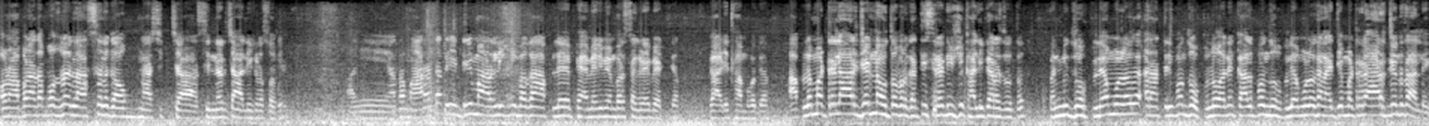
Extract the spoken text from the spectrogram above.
पण आपण आता पोहोचलोय लासलगाव नाशिकच्या सिन्नरच्या अलीकडे सॉरी आणि आता महाराष्ट्रात एंट्री मारली की बघा आपले फॅमिली मेंबर सगळे भेटतात गाडी थांबवतात. आपलं मटेरियल अर्जंट नव्हतं बरं का तिसऱ्या दिवशी खाली करायचं होतं. पण मी झोपल्यामुळं रात्री पण झोपलो आणि काल पण झोपल्यामुळं का नाही ते मटेरियल अर्जंट झालंय.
